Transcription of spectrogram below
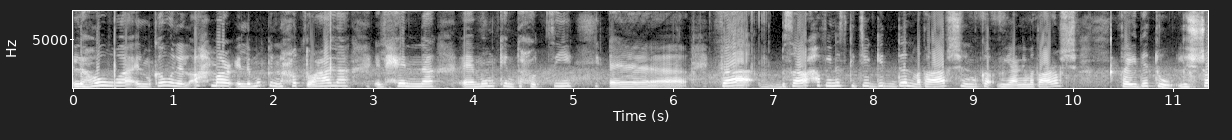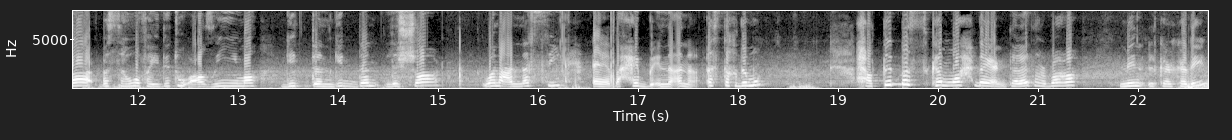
اللي هو المكون الأحمر اللي ممكن نحطه على الحنة آه، ممكن تحطيه آه، فبصراحه في ناس كتير جدا ما تعرفش المك... يعني ما تعرفش فايدته للشعر بس هو فايدته عظيمة جدا جدا للشعر وأنا عن نفسي آه بحب إن أنا أستخدمه حطيت بس كام واحدة يعني ثلاثة أربعة من الكركديه.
